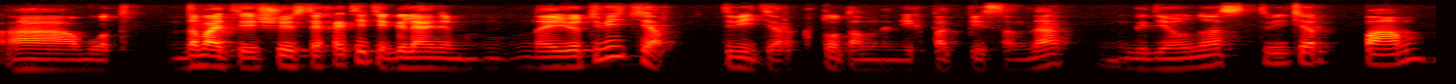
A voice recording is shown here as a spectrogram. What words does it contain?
А, вот. Давайте еще, если хотите, глянем на ее твиттер. Твиттер, кто там на них подписан, да? Где у нас твиттер? Пам.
